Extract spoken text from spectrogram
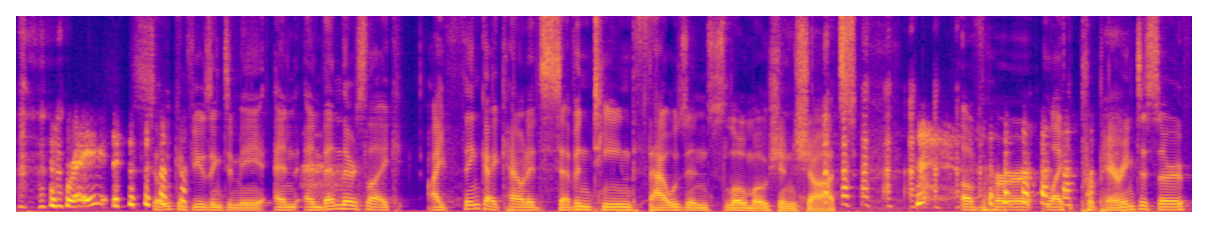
right? so confusing to me. And and then there's like I think I counted seventeen thousand slow motion shots of her like preparing to surf,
